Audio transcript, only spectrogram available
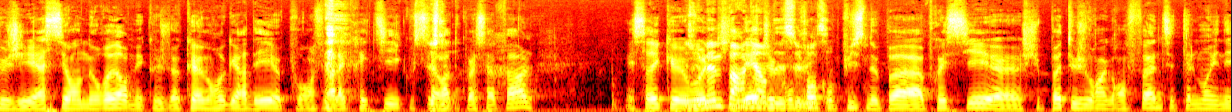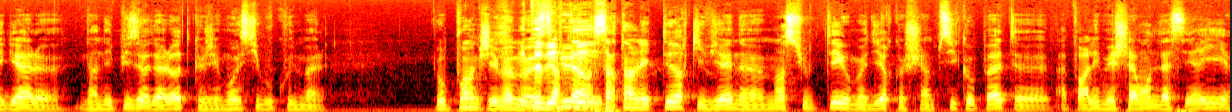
que j'ai assez en horreur, mais que je dois quand même regarder pour en faire la critique ou savoir de quoi ça parle. Et c'est vrai que Walking Dead, je comprends qu'on puisse ne pas apprécier. Euh, je suis pas toujours un grand fan, c'est tellement inégal euh, d'un épisode à l'autre que j'ai moi aussi beaucoup de mal. Au point que j'ai même euh, certains, lecteurs qui viennent m'insulter ou me dire que je suis un psychopathe à parler méchamment de la série,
